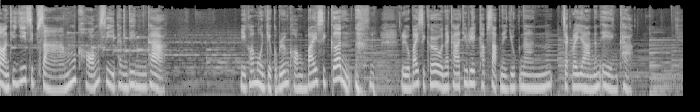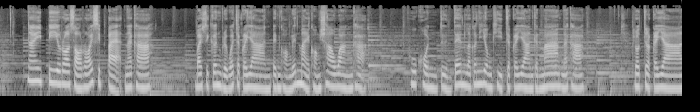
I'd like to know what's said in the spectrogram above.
ตอนที่ 23 ของ 4 แผ่นดินค่ะ มีข้อมูลเกี่ยวกับเรื่องของ bicycle หรือ bicycle นะคะ ที่เรียกทับศัพท์ในยุคนั้น จักรยานนั่นเองค่ะ ในปีรศ118 นะคะ bicycle หรือว่าจักรยานเป็นของเล่นใหม่ของชาววังค่ะ ผู้คนตื่นเต้นแล้วก็นิยมขี่จักรยานกันมากนะคะ รถจักรยาน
